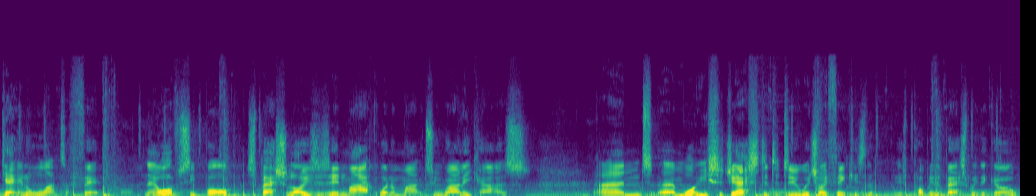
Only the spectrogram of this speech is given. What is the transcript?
getting all that to fit. Now, obviously, Bob specialises in Mark 1 and Mark 2 rally cars, and um, what he suggested to do, which I think is, the, is probably the best way to go,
